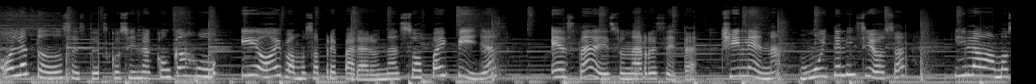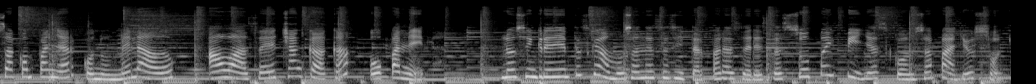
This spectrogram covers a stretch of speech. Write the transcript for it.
Hola a todos, esto es Cocina con Cajú y hoy vamos a preparar una sopa y pillas. Esta es una receta chilena muy deliciosa y la vamos a acompañar con un melado a base de chancaca o panela. Los ingredientes que vamos a necesitar para hacer esta sopa y pillas con zapallo son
